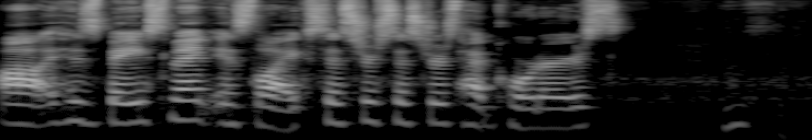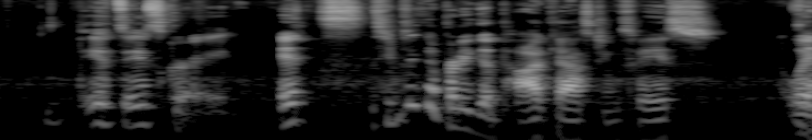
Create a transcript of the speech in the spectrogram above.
Uh, his basement is like Sister Sister's headquarters. It's it's great. It's, it seems like a pretty good podcasting space. Wait,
